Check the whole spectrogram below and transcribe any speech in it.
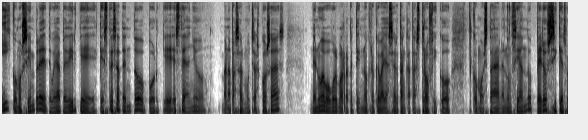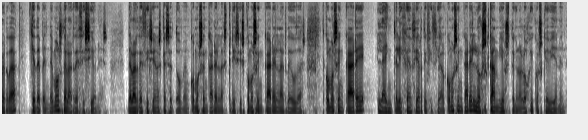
Y como siempre, te voy a pedir que, estés atento porque este año van a pasar muchas cosas. De nuevo, vuelvo a repetir, no creo que vaya a ser tan catastrófico como están anunciando, pero sí que es verdad que dependemos de las decisiones, de las decisiones que se tomen, cómo se encaren las crisis, cómo se encaren las deudas, cómo se encare la inteligencia artificial, cómo se encaren los cambios tecnológicos que vienen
